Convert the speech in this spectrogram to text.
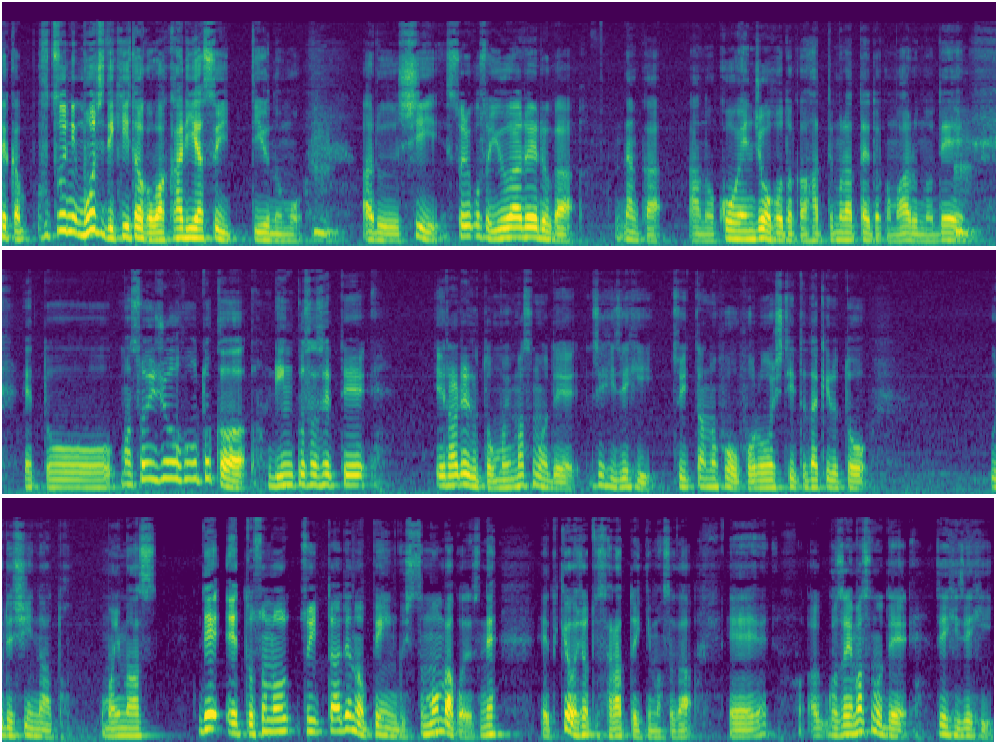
てか普通に文字で聞いた方が分かりやすいっていうのもうんあるし、それこそ URL がなんかあの講演情報とかを貼ってもらったりとかもあるので、うんえっとまあ、そういう情報とかリンクさせて得られると思いますのでぜひぜひツイッターの方をフォローしていただけると嬉しいなと思います。で、えっと、そのツイッターでのペイング質問箱ですね、えっと、今日はちょっとさらっといきますが、えーございますのでぜひぜひ、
